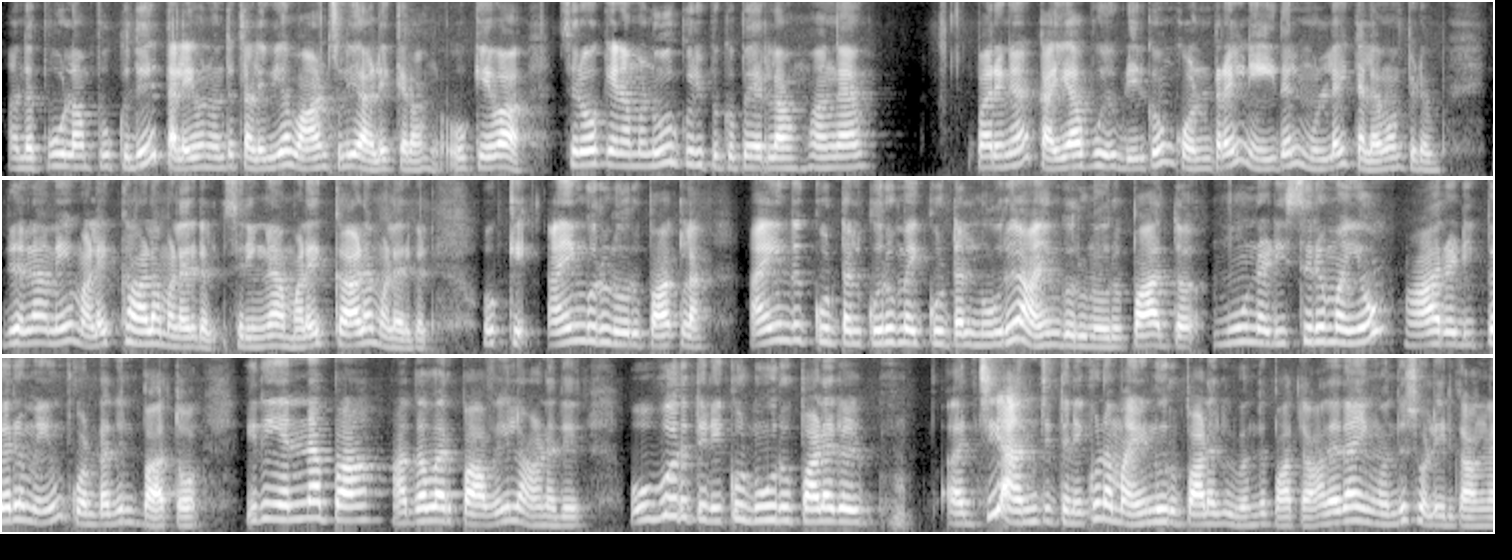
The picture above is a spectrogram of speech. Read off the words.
அந்த பூலாம் பூக்குது தலைவன் வந்து தலைவியை வான்னு சொல்லி அழைக்கிறாங்க. ஓகேவா சரி ஓகே நம்ம நூறு குறிப்புக்கு போயிடலாம் வாங்க. பாருங்கள் கையாப்பூ எப்படி இருக்கும்? கொன்றை நெய்தல் முல்லை தலவம் பிடம். இதெல்லாமே மழைக்கால மலர்கள். சரிங்களா? மழைக்கால மலர்கள். ஓகே ஐங்குறு நூறு பார்க்கலாம். ஐந்து கூட்டல் குறுமை கூட்டல் நூறு ஐங்குறு நூறு பார்த்தோம். மூணடி சிறுமையும் ஆறடி பெருமையும் கொண்டதுன்னு பார்த்தோம். இது என்னப்பா? அகவர் பாவையில் ஆனது. ஒவ்வொரு திணைக்கும் நூறு பாடல்கள் வச்சு அஞ்சு திணைக்கும் நம்ம ஐநூறு பாடல்கள் வந்து பார்த்தோம். அதை தான் இங்கே வந்து சொல்லியிருக்காங்க.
